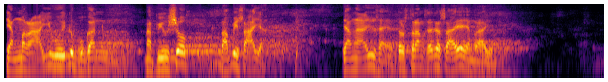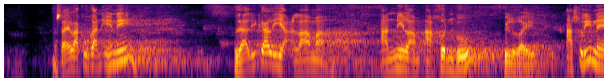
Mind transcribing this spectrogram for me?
yang merayu itu bukan Nabi Yusuf tapi saya. Yang ngayu saya. Terus terang saja saya yang merayu saya lakukan ini zalika liya'lama anni lam akhunhu bil ghaib. Asline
